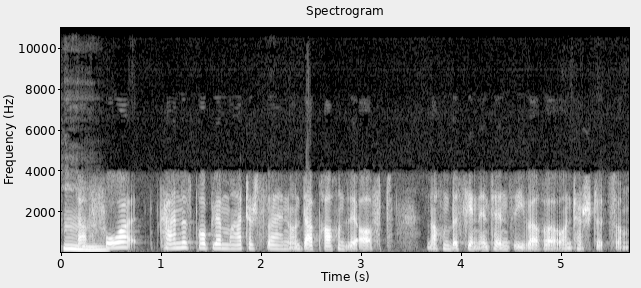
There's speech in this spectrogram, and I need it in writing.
Mhm. Davor kann es problematisch sein und da brauchen sie oft noch ein bisschen intensivere Unterstützung.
